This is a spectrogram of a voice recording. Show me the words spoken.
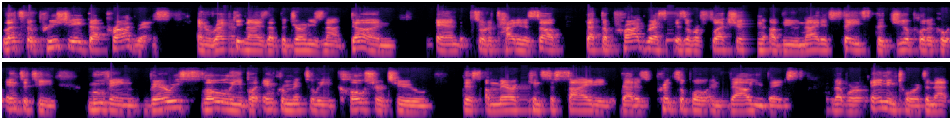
let's appreciate that progress and recognize that the journey is not done and sort of tidy this up that the progress is a reflection of the United States, the geopolitical entity, moving very slowly but incrementally closer to this American society that is principle and value based that we're aiming towards, and that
